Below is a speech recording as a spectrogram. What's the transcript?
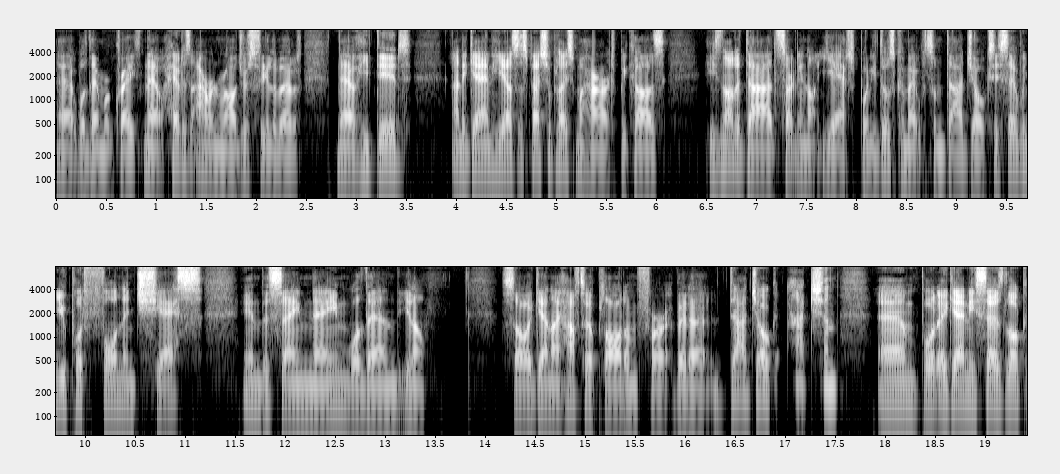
uh, well, then we're great. Now, how does Aaron Rodgers feel about it? Now, he did, and again, he has a special place in my heart because He's not a dad, certainly not yet, but he does come out with some dad jokes. He said, when you put fun and chess in the same name, well, then, you know. So again, I have to applaud him for a bit of dad joke action. Um, but again, he says, look,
